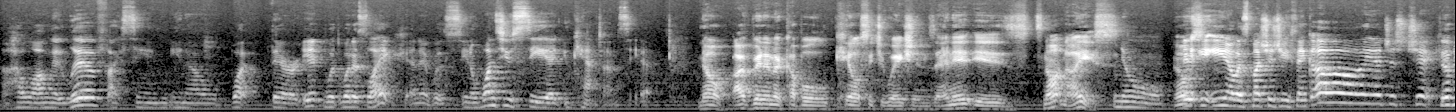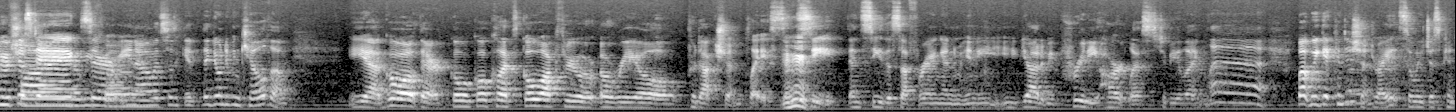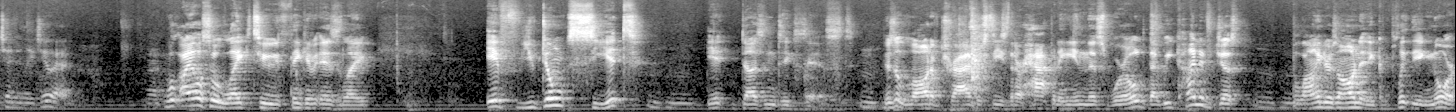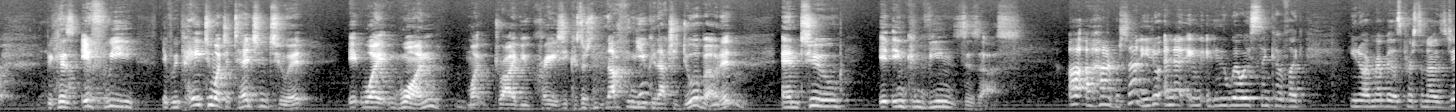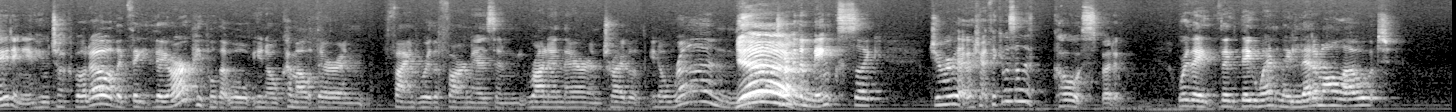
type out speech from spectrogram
uh, How long they live? I seen, you know, what they're in, what, what it's like, and it was, you know, once you see it, you can't unsee it. no, I've been in a couple kill situations, and it is it's not nice. No, No, It- you know, as much as you think, oh, yeah, just chick, or just fine, eggs, or you know, it's like, they don't even kill them. Yeah, go out there, go go collect, go walk through a, a real production place and Mhm. see and see the suffering. And I mean, you, you got to be pretty heartless to be like, eh. But we get conditioned, right? So we just continually do it. Well, I also like to think of it as like, if you don't see it, Mm-hmm. it doesn't exist. There's a lot of tragedies that are happening in this world that we kind of just Mm-hmm. blinders on and completely ignore, because if we if we pay too much attention to it, it might one might drive you crazy because there's nothing you can actually do about it, and two, it inconveniences us. Uh, A hundred percent. You do, and, we always think of like, you know, I remember this person I was dating, and he would talk about, oh, like they, they are people that will, you know, come out there and find where the farm is and run in there and try to, you know, run. Do Yeah. you remember the minks? Like, do you remember that? I think it was on the coast, but it, where they, they they went and they let them all out.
